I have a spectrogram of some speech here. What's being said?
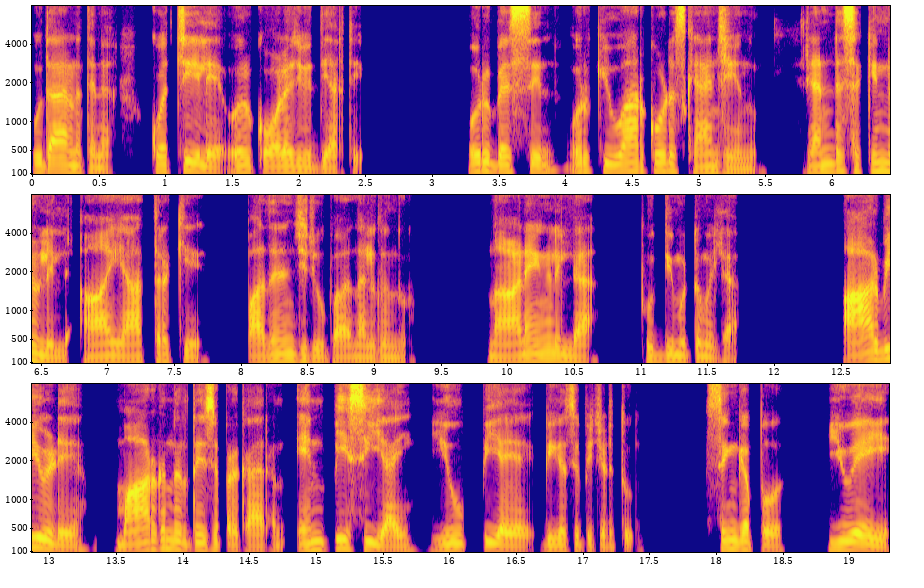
ഉദാഹരണത്തിന് കൊച്ചിയിലെ ഒരു കോളേജ് വിദ്യാർത്ഥി ഒരു ബസ്സിൽ ഒരു ക്യു ആർ കോഡ് സ്കാൻ ചെയ്യുന്നു. രണ്ട് സെക്കൻഡിനുള്ളിൽ ആ യാത്രയ്ക്ക് പതിനഞ്ച് രൂപ നൽകുന്നു. നാണയങ്ങളില്ല ബുദ്ധിമുട്ടുമില്ല. ആർ ബി ഐയുടെ മാർഗനിർദ്ദേശപ്രകാരം N P C I U P I വികസിപ്പിച്ചെടുത്തു. Singapore U A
